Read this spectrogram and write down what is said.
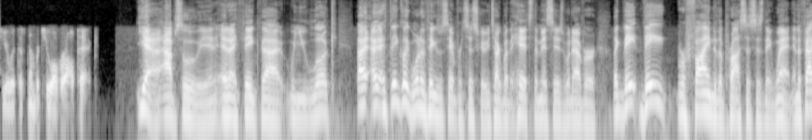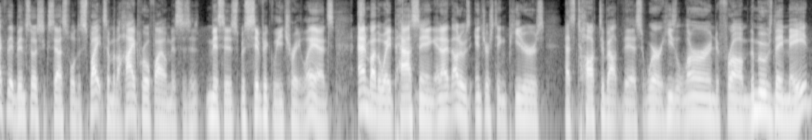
here with this number two overall pick. Yeah, absolutely. And and I think that when you look I, I- I think like one of the things with San Francisco, you talk about the hits, the misses, whatever. Like they they refined the process as they went, and the fact that they've been so successful despite some of the high profile misses, misses specifically Trey Lance, and by the way, passing. And I thought it was interesting. Peters has talked about this, where he's learned from the moves they made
